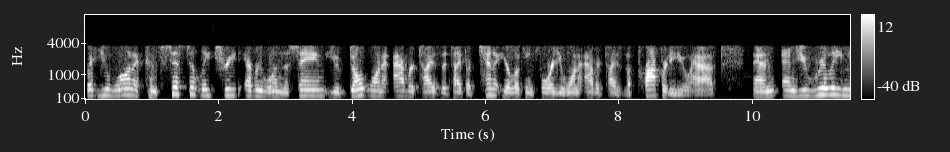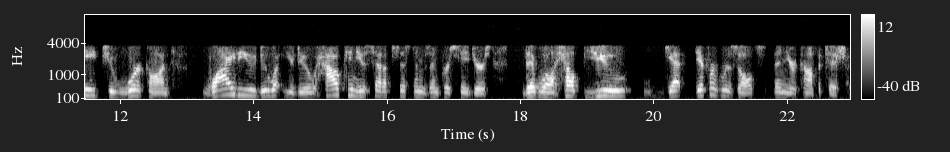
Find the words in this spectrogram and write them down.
but you want to consistently treat everyone the same. You don't want to advertise the type of tenant you're looking for. You want to advertise the property you have. And, and you really need to work on why do you do what you do? How can you set up systems and procedures that will help you get different results than your competition?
